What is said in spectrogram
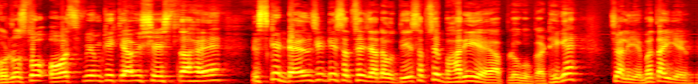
और दोस्तों ऑस्पियम की क्या विशेषता है? इसकी डेंसिटी सबसे ज़्यादा होती है, सबसे भारी है आप लोगों का, ठीक है? चलिए, बताइए।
